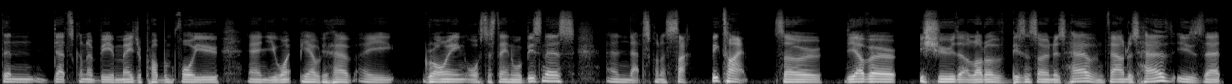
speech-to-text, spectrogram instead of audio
then that's going to be a major problem for you and you won't be able to have a growing or sustainable business and that's going to suck big time. So the other issue that a lot of business owners have and founders have is that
